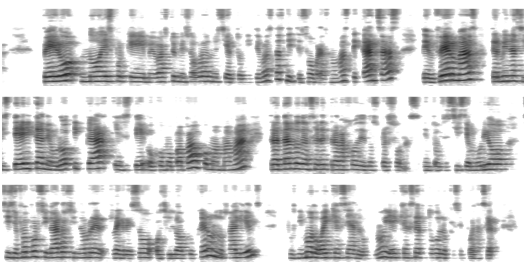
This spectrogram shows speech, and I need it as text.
pero no es porque me basto y me sobro, no es cierto, ni te bastas ni te sobras, nomás te cansas, te enfermas, terminas histérica, neurótica, este, o como papá o como mamá, tratando de hacer el trabajo de dos personas. Entonces, si se murió, si se fue por cigarros, si no regresó o si lo abdujeron los aliens, pues ni modo, hay que hacerlo, ¿no? Y hay que hacer todo lo que se pueda hacer.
